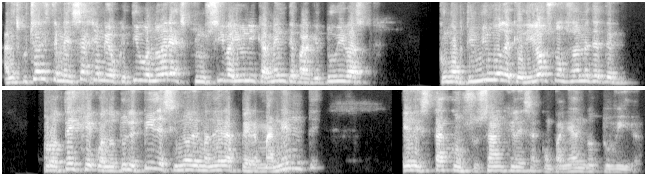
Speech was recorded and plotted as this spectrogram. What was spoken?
Al escuchar este mensaje, mi objetivo no era exclusiva y únicamente para que tú vivas con optimismo de que Dios no solamente te protege cuando tú le pides, sino de manera permanente, Él está con sus ángeles acompañando tu vida.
